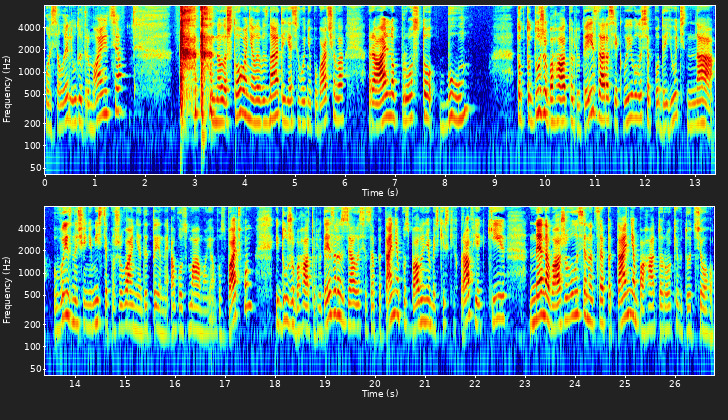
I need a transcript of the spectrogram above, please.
Ось, але люди тримаються, налаштовані, але ви знаєте, я сьогодні побачила реально просто бум. Тобто дуже багато людей зараз, як виявилося, подають на визначення місця проживання дитини або з мамою, або з батьком. І дуже багато людей зараз взялися за питання позбавлення батьківських прав, які не наважувалися на це питання багато років до цього.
